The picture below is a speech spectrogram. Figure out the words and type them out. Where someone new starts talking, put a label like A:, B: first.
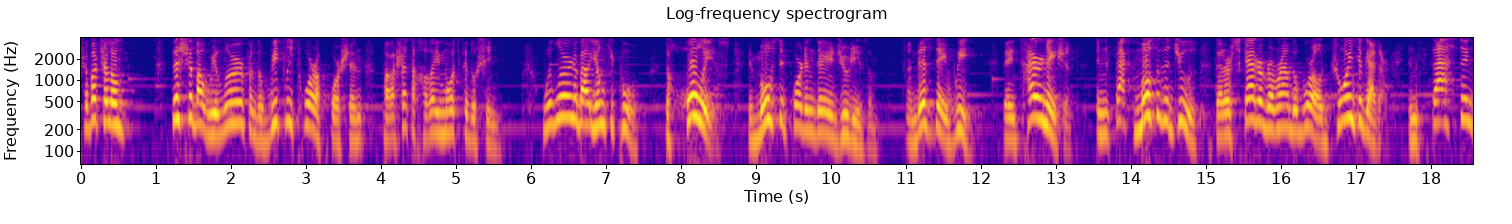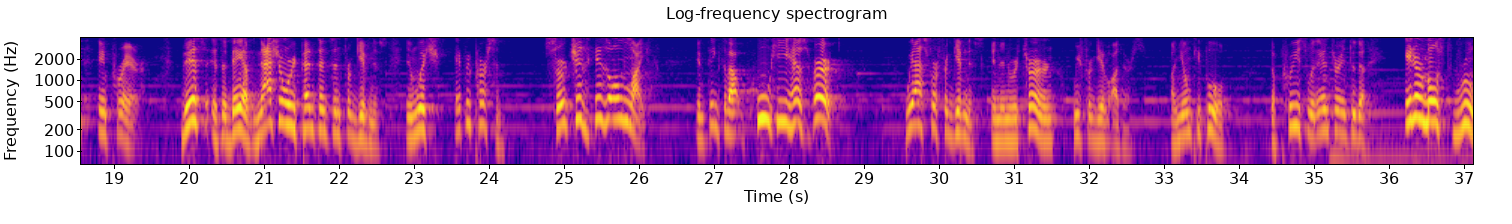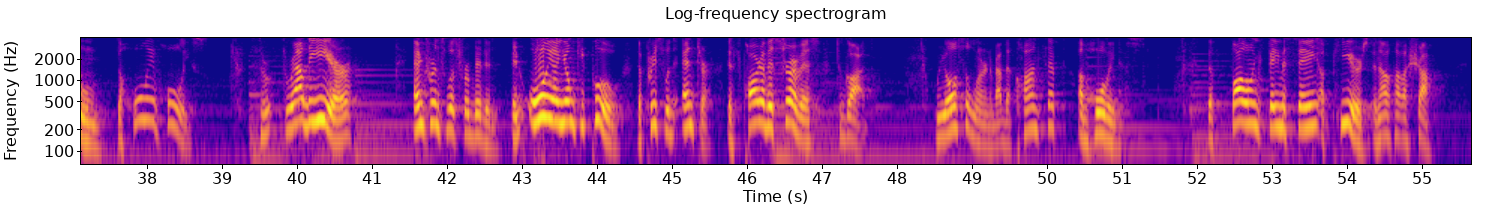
A: Shabbat Shalom. This Shabbat we learn from the weekly Torah portion, Parashat Acharei Mot Kedoshim. We learn about Yom Kippur, the holiest and most important day in Judaism. On this day we, the entire nation, and in fact most of the Jews that are scattered around the world join together in fasting and prayer. This is a day of national repentance and forgiveness in which every person searches his own life and thinks about who he has hurt we ask for forgiveness, and in return, we forgive others. On Yom Kippur, the priest would enter into the innermost room, the Holy of Holies. throughout the year, entrance was forbidden, and only on Yom Kippur, the priest would enter as part of his service to God. We also learn about the concept of holiness. The following famous saying appears in our parasha,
